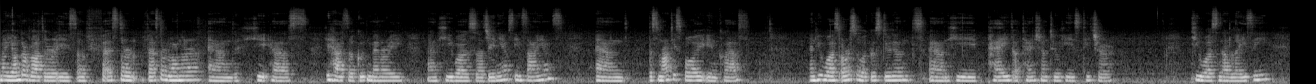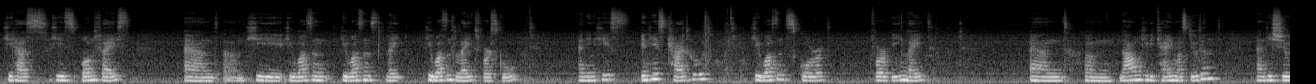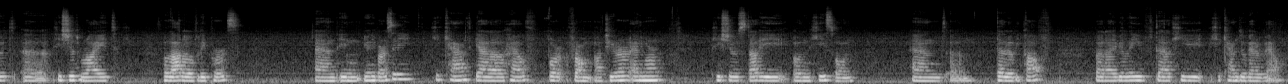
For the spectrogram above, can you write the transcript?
my younger brother is a faster faster learner and he has he has a good memory and he was a genius in science and the smartest boy in class. And he was also a good student and he paid attention to his teacher. He was not lazy. He has his own face and um, he, he wasn't he wasn't late he wasn't late for school. And in his in his childhood he wasn't scored for being late. And um, now he became a student and he should uh, he should write a lot of reports and in university, he can't get a help for, from a tutor anymore. He should study on his own. And um, that will be tough, but I believe that he, he can do very well.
